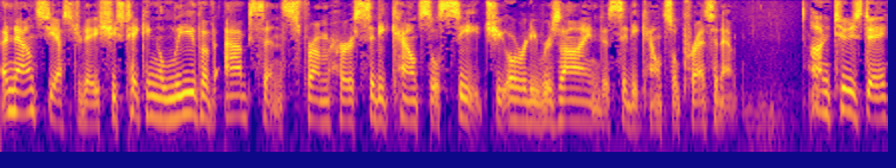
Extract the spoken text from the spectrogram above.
announced yesterday she's taking a leave of absence from her city council seat. She already resigned as city council president. On Tuesday,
